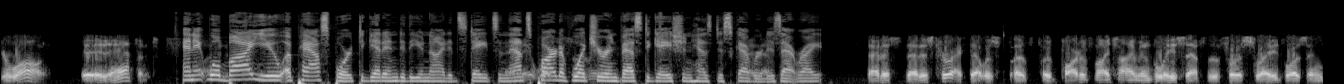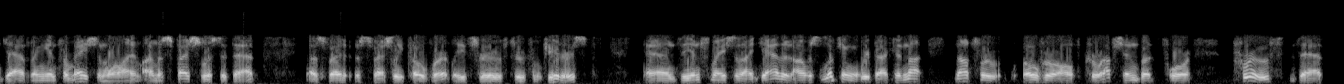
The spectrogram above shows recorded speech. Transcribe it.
you're wrong. It, it happened. And it will buy you a passport to get into the United States, and that's it part of what your investigation has discovered. Is that right? That is that is correct. That was uh, a, a part of my time in Belize after the first raid was in gathering information. Well, I'm I'm a specialist at that, especially covertly through through computers. And the information I gathered, I was looking, at Rebecca, not not for overall corruption, but for proof that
